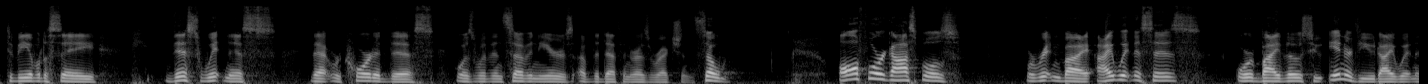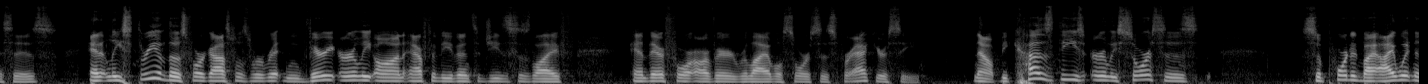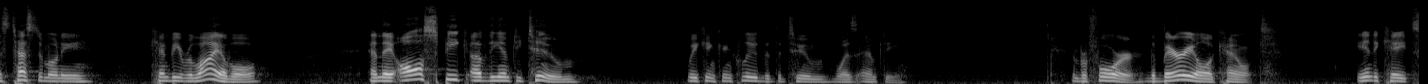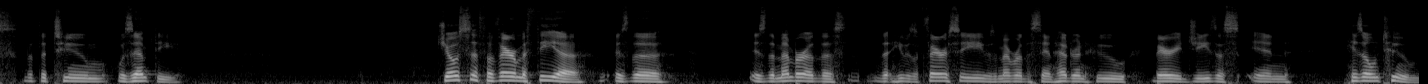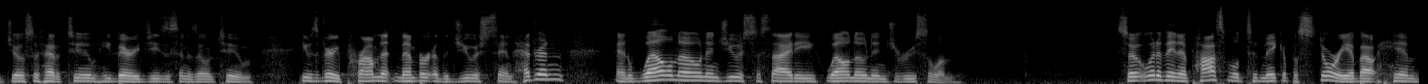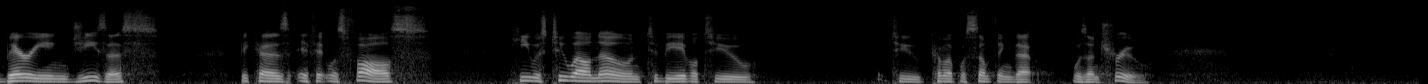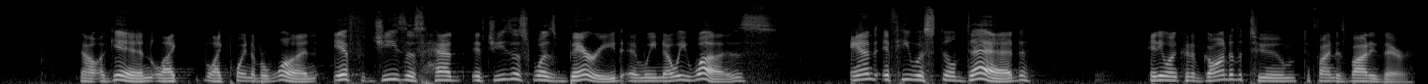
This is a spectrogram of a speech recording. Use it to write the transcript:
to be able to say this witness that recorded this was within seven years of the death and resurrection. So all four gospels were written by eyewitnesses or by those who interviewed eyewitnesses and at least three of those four Gospels were written very early on after the events of Jesus' life, and therefore are very reliable sources for accuracy. Now, because these early sources, supported by eyewitness testimony, can be reliable, and they all speak of the empty tomb, we can conclude that the tomb was empty. Number four, the burial account indicates that the tomb was empty. Joseph of Arimathea is the is the member of the that he was a Pharisee, he was a member of the Sanhedrin who buried Jesus in his own tomb. Joseph had a tomb, he buried Jesus in his own tomb. He was a very prominent member of the Jewish Sanhedrin and well known in Jewish society, well known in Jerusalem. So it would have been impossible to make up a story about him burying Jesus because if it was false, he was too well known to be able to to come up with something that was untrue. Now again, like like point number 1, if Jesus had if Jesus was buried and we know he was, and if he was still dead, anyone could have gone to the tomb to find his body there.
